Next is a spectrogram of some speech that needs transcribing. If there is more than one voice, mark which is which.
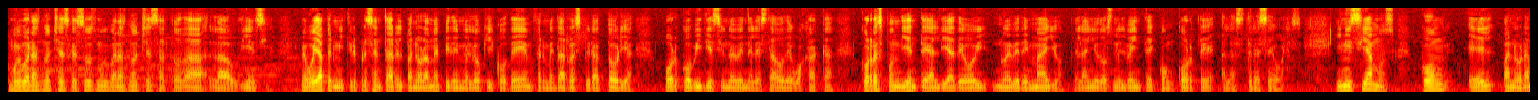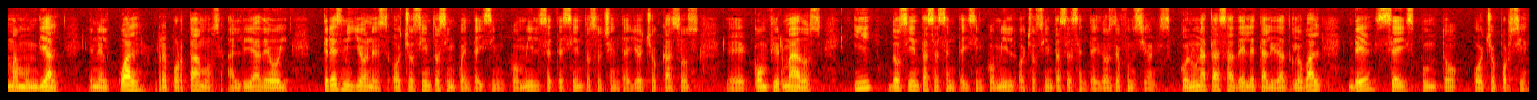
Speaker 1: Muy buenas noches Jesús, muy buenas noches a toda la audiencia. Me voy a permitir presentar el panorama epidemiológico de enfermedad respiratoria por COVID-19 en el estado de Oaxaca, correspondiente al día de hoy, 9 de mayo del año 2020, con corte a las 13 horas. Iniciamos con el panorama mundial, en el cual reportamos al día de hoy 3.855.788 casos eh, confirmados y 265.862 defunciones, con una tasa de letalidad global de 6.8%.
